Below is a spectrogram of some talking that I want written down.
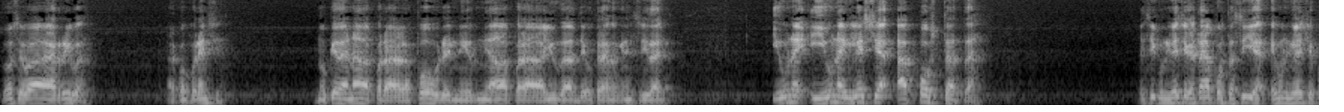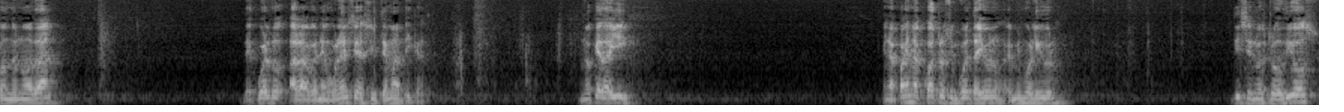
Todo se va arriba, a la conferencia. No queda nada para los pobres, ni, nada para ayuda de otras necesidades. Y una, y una iglesia apóstata. Es decir, una iglesia que está en apostasía es una iglesia cuando no da de acuerdo a la benevolencia sistemática. No queda allí. En la página 451, el mismo libro, Dice, nuestro Dios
